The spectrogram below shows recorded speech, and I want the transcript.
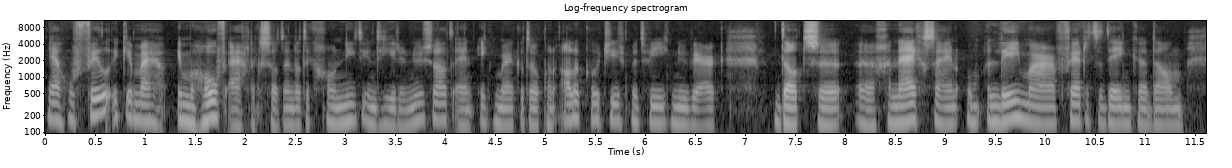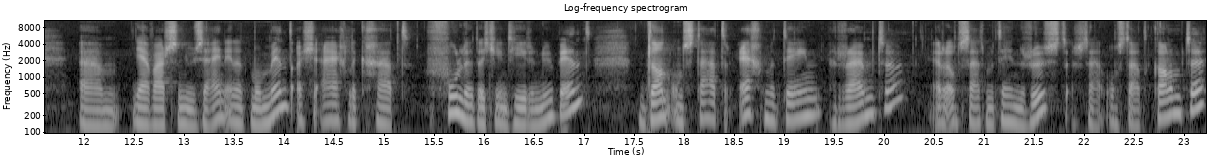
ja hoeveel ik in mijn, in mijn hoofd eigenlijk zat. En dat ik gewoon niet in het hier en nu zat. En ik merk het ook aan alle coaches met wie ik nu werk, dat ze uh, geneigd zijn om alleen maar verder te denken dan Ehm, ja, waar ze nu zijn. En het moment als je eigenlijk gaat voelen dat je in het hier en nu bent, dan ontstaat er echt meteen ruimte. Er ontstaat meteen rust, er ontstaat kalmte.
